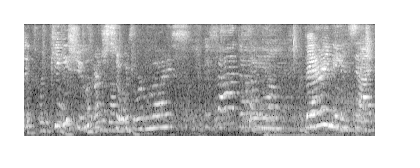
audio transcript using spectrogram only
Kiki's shoes are just so adorable, guys. Bury me inside.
